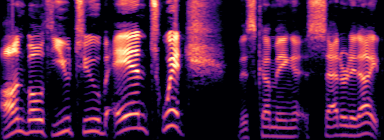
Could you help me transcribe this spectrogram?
on both YouTube and Twitch this coming Saturday night.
